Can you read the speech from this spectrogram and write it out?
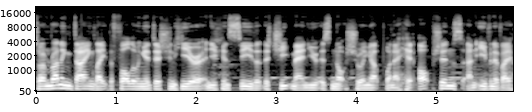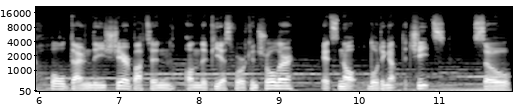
So I'm running Dying Light the following edition here and you can see that the cheat menu is not showing up when I hit options and even if I hold down the share button on the PS4 controller, it's not loading up the cheats. So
